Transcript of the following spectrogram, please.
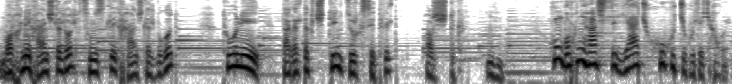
Бурхны хаанчлал бол сүнслэг хаанчлал бөгөөд түүний дагалдагчдын зүрх сэтгэлд оршдог. Хүн Бурхны хаанчлалыг яаж хүүхэжиг хүлээж авах вэ?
